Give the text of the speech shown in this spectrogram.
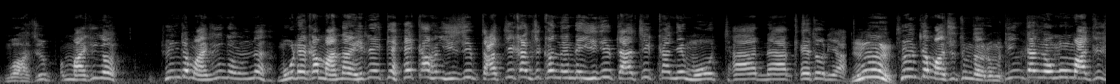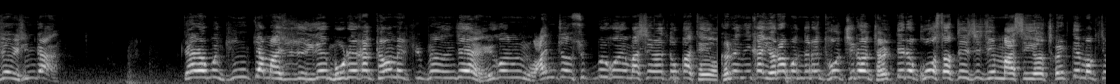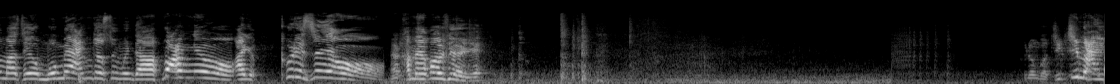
와, 진짜 맛있어. 진짜 맛있었는데 모래가 많아. 이렇게 헷갈면 이 집 자취까지 찍었는데 이 집 자취까지 못하나 개소리야. 음! 진짜 맛있습니다 여러분. 진짜 너무 맛있어요 진짜. 자, 여러분 진짜 맛있어요. 이게 모래가 처음에 씹혔는데 이건 완전 숯불고기 맛이랑 똑같아요. 그러니까 여러분들은 토치로 절대로 구워서 드시지 마세요. 절대 먹지 마세요. 몸에 안 좋습니다. 빵요! 아니 크리스요. 야, 카메라 꺼주세요 이제 그런 거 찍지 마!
